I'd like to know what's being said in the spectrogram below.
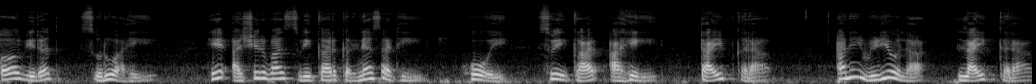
अविरत सुरू आहे. हे आशीर्वाद स्वीकार करण्यासाठी होय स्वीकार आहे. टाईप करा आणि व्हिडिओला लाईक करा.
